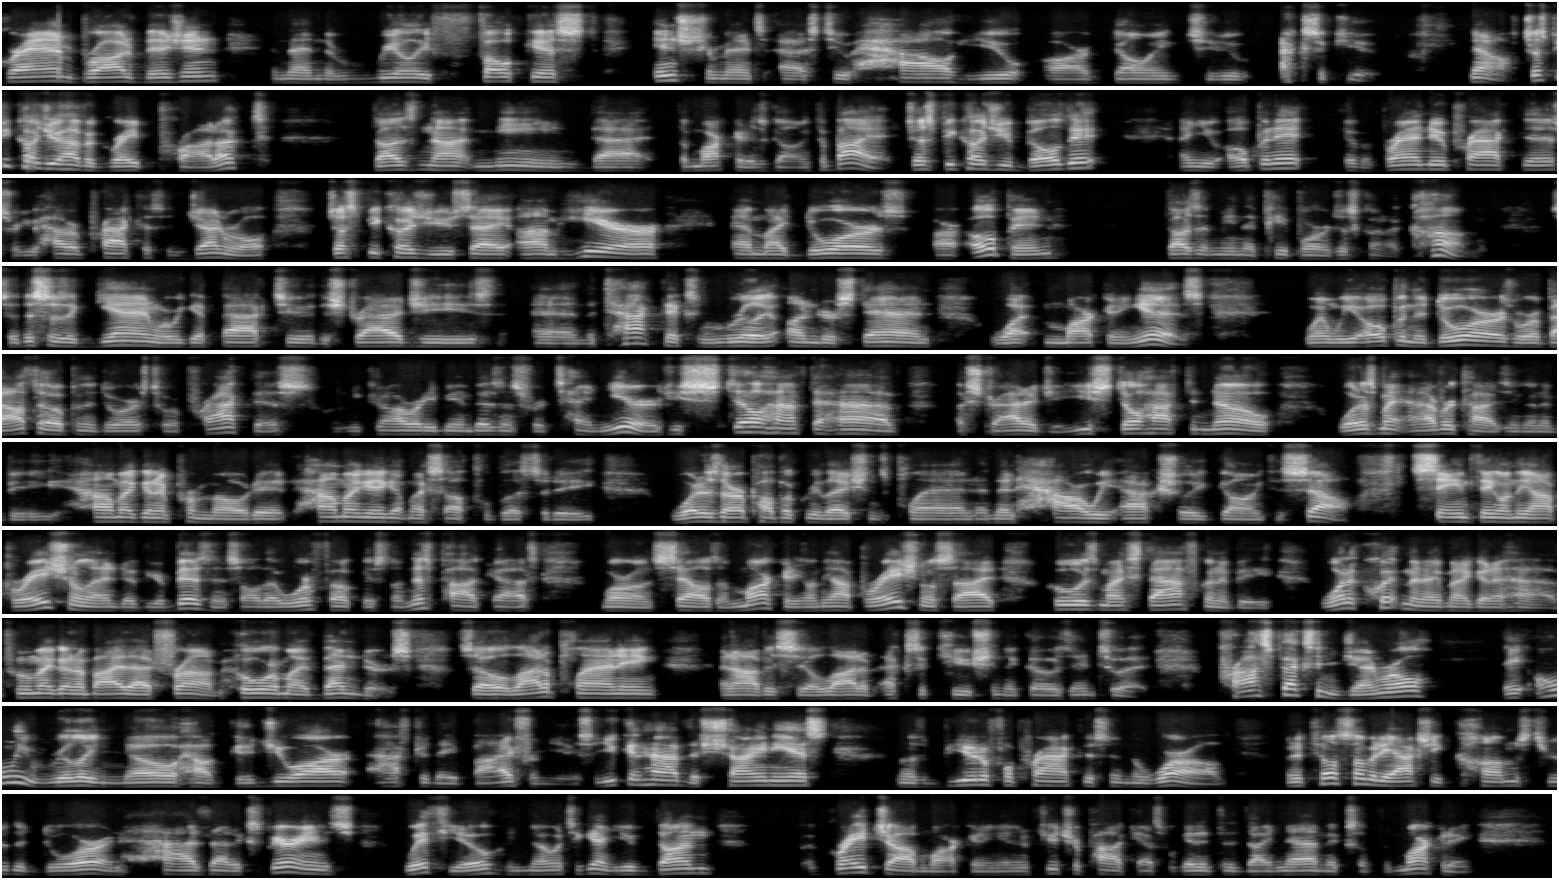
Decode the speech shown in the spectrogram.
grand, broad vision and then the really focused instruments as to how you are going to execute. Now, just because you have a great product does not mean that the market is going to buy it. Just because you build it and you open it, you have a brand new practice or you have a practice in general, just because you say, I'm here and my doors are open, doesn't mean that people are just going to come. So, this is again where we get back to the strategies and the tactics and really understand what marketing is when we open the doors, we're about to open the doors to a practice, you can already be in business for 10 years, you still have to have a strategy. You still have to know what is my advertising going to be? How am I going to promote it? How am I going to get myself publicity? What is our public relations plan? And then how are we actually going to sell? Same thing on the operational end of your business, although we're focused on this podcast more on sales and marketing. On the operational side, who is my staff going to be? What equipment am I going to have? Who am I going to buy that from? Who are my vendors? So, a lot of planning and obviously a lot of execution that goes into it. Prospects in general, they only really know how good you are after they buy from you. So, you can have the shiniest, most beautiful practice in the world, but until somebody actually comes through the door and has that experience with you, you know, once again, you've done a great job marketing. And in future podcasts, we'll get into the dynamics of the marketing.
